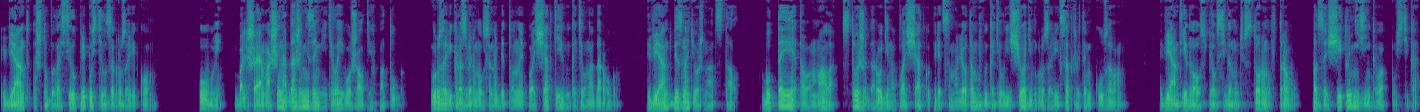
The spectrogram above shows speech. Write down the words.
Виант, что было сил, припустил за грузовиком. Увы, большая машина даже не заметила его жалких потуг. Грузовик развернулся на бетонной площадке и выкатил на дорогу. Виант безнадежно отстал. Будто и этого мало, с той же дороги на площадку перед самолетом выкатил еще один грузовик с открытым кузовом. Виант едва успел сигануть в сторону в траву, под защиту низенького кустика.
